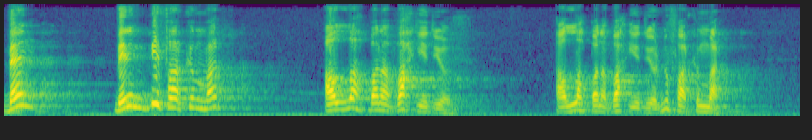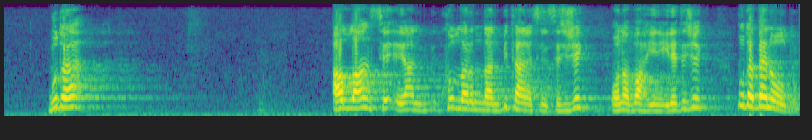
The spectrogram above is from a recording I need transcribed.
Ben benim bir farkım var. Allah bana vahyediyor. Allah bana vahyediyor. Bir farkım var. Bu da Allah'ın yani kullarından bir tanesini seçecek, ona vahyini iletecek. Bu da ben oldum.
